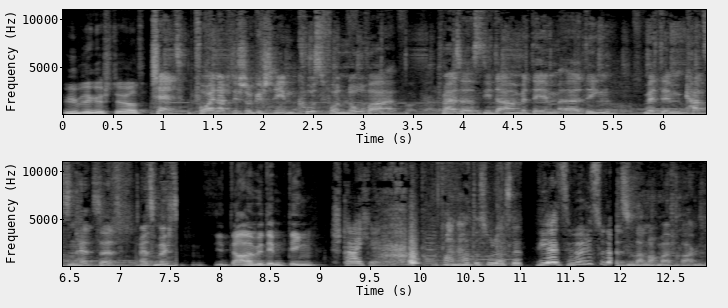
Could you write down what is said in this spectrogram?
übel gestört. Chat, vorhin habt ihr schon geschrieben, Kuss von Nova. Ich weiß ja, das ist die Dame mit dem äh, Ding, mit dem Katzen-Headset. Jetzt möchte Die Dame mit dem Ding. Streicheln. Wann hattest du das letzte Wie als würdest du. sie und dann nochmal fragen.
